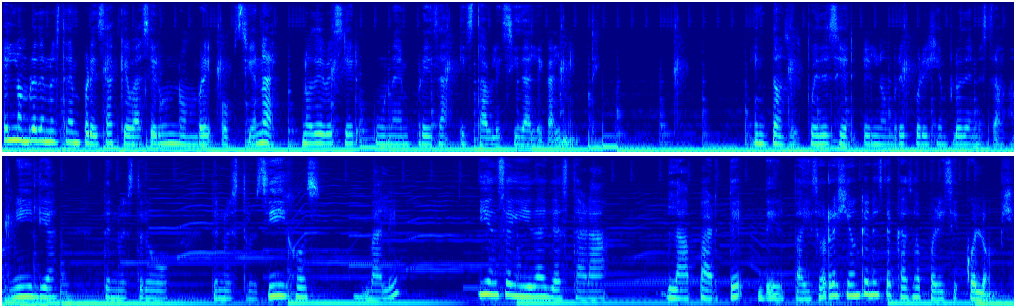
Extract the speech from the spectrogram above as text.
el nombre de nuestra empresa que va a ser un nombre opcional, no debe ser una empresa establecida legalmente. Entonces puede ser el nombre, por ejemplo, de nuestra familia, de, nuestro, de nuestros hijos, ¿vale? Y enseguida ya estará la parte del país o región que en este caso aparece Colombia.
